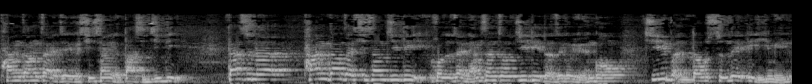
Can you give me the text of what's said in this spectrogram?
潘刚在这个西昌有大型基地，但是呢，潘刚在西昌基地或者在凉山州基地的这个员工，基本都是内地移民。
